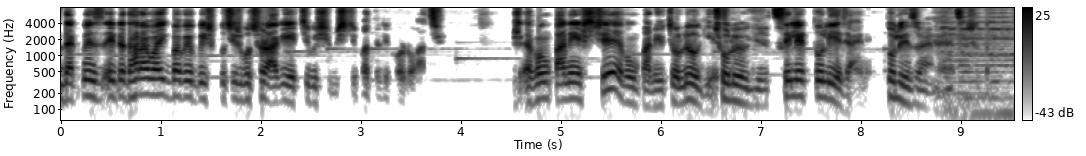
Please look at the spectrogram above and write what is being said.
দ্যাট মিনস এটা ধারাবাহিকভাবে বিশ পঁচিশ বছর আগে এর চেয়ে বেশি বৃষ্টিপাতের রেকর্ডও আছে। এবং পানি এসছে এবং পানি চলেও গিয়ে চলেও গিয়ে সিলেট তলিয়ে যায়নি। তলিয়ে যায় না সুতরাং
